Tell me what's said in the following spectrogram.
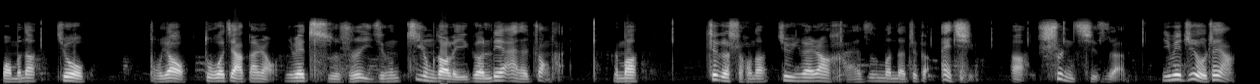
我们呢就不要多加干扰，因为此时已经进入到了一个恋爱的状态，那么这个时候呢就应该让孩子们的这个爱情啊顺其自然，因为只有这样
